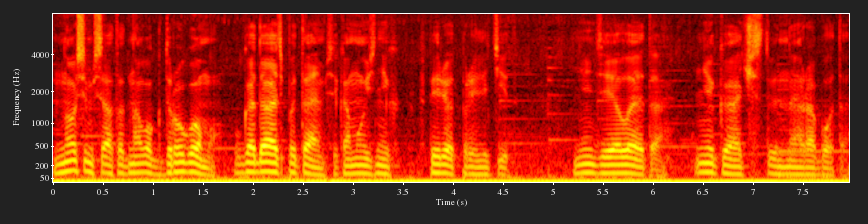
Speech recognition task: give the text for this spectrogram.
Носимся от одного к другому. Угадать пытаемся, кому из них вперед прилетит. Не дело это. Некачественная работа.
